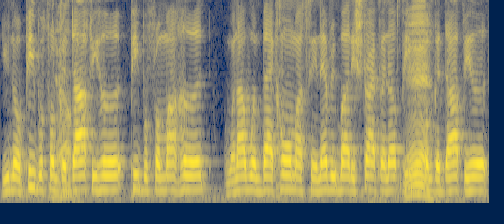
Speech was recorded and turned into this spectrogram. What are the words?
You know, people from. Kadafi hood, people from my hood. When I went back home, I seen everybody strapping up. People Yeah. from Kadafi hood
